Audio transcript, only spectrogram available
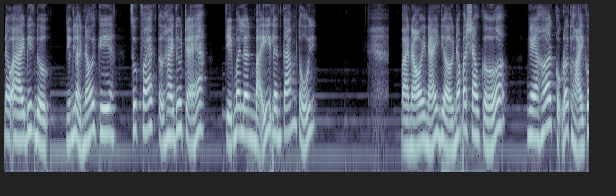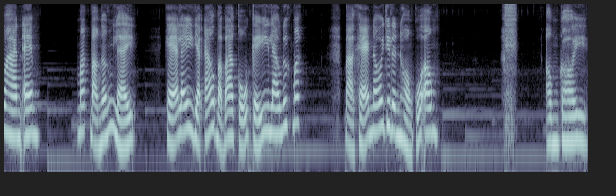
đâu ai biết được những lời nói kia xuất phát từ hai đứa trẻ, chỉ mới lên 7 lên 8 tuổi. Bà nội nãy giờ nấp ở sau cửa, nghe hết cuộc đối thoại của hai anh em. Mắt bà ngấn lệ, khẽ lấy giặt áo bà ba cũ kỹ lau nước mắt. Bà khẽ nói với linh hồn của ông. Ông coi,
